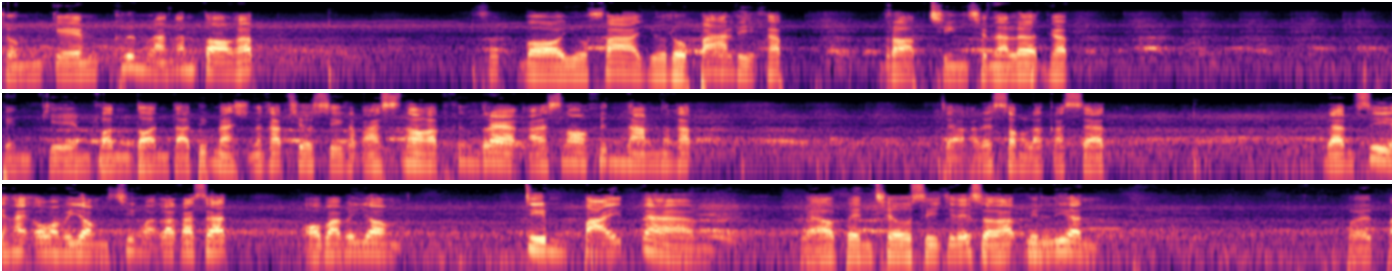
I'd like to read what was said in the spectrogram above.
ชมเกมครึ่งหลังกันต่อครับ ฟุตบอลยูฟายูโรปาลีกครับ รอบชิงชนะเลิศครับ เป็นเกมลอนดอนดาร์บี้แมชนะครับ เชลซีกับอาร์เซนอลครับ ครึ่งแรกอาร์เซนอลขึ้นนำนะครับ จากอเล็กซองลากาเซตแรมซี่ให้โอมาเบยองชิงมาลากาเซตโอมาเบยองจิ้มไปแต่แล้วเป็นเชลซีจะได้ส่วนครับวิลเลียน เปิดไป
